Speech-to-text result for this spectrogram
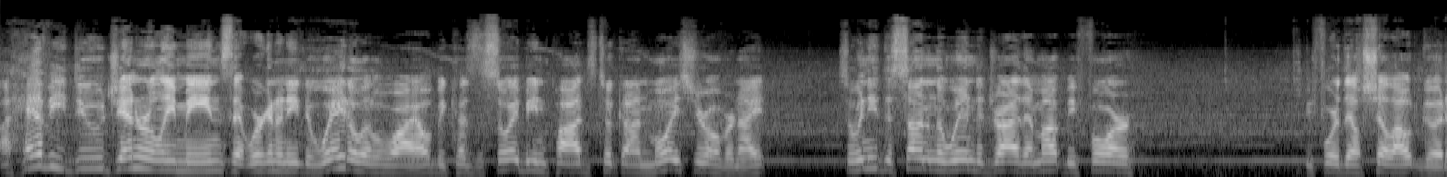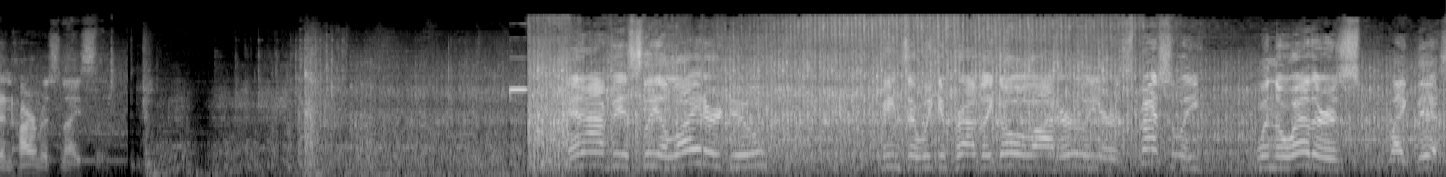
A heavy dew generally means that we're gonna need to wait a little while because the soybean pods took on moisture overnight. So we need the sun and the wind to dry them up before, before they'll shell out good and harvest nicely. And obviously a lighter dew means that we can probably go a lot earlier, especially when the weather is like this,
